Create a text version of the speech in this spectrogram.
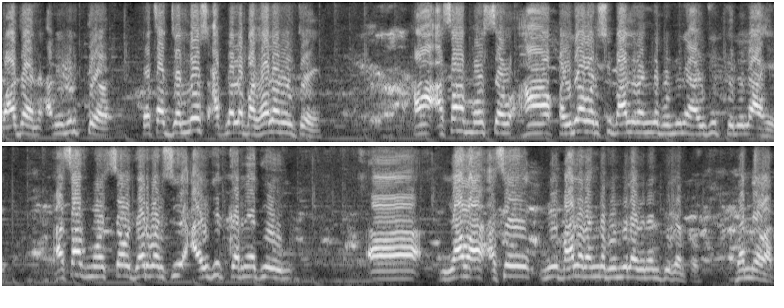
वादन आणि नृत्य त्याचा जल्लोष आपल्याला बघायला मिळतोय. हा असा महोत्सव हा पहिल्या वर्षी बालरंगभूमीने आयोजित केलेला आहे. असाच महोत्सव दरवर्षी आयोजित करण्यात येईल यावा असे मी बालरंगभूमीला विनंती करतो. धन्यवाद.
